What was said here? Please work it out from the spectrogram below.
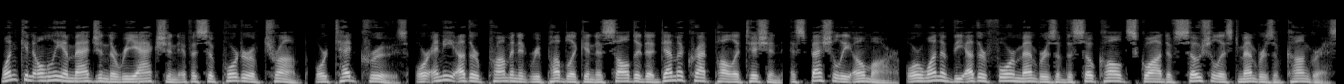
One can only imagine the reaction if a supporter of Trump, or Ted Cruz, or any other prominent Republican assaulted a Democrat politician, especially Omar, or one of the other four members of the so-called squad of socialist members of Congress.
